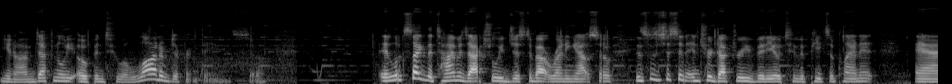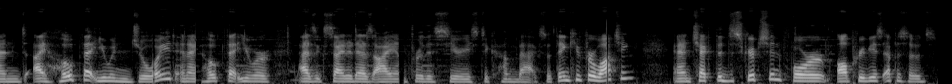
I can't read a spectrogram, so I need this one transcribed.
you know, I'm definitely open to a lot of different things, so it looks like the time is actually just about running out. So this was just an introductory video to the Pizza Planet. And I hope that you enjoyed and I hope that you were as excited as I am for this series to come back. So thank you for watching and check the description for all previous episodes.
